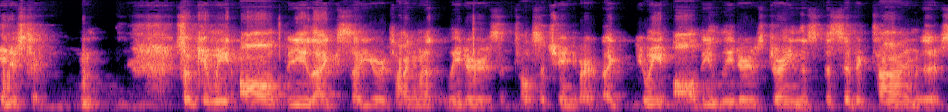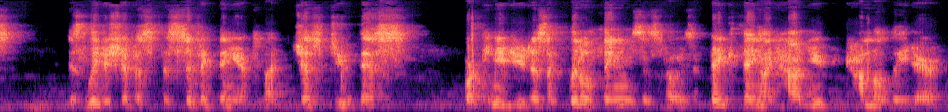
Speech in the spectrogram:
interesting. Hmm. So can we all be like? So you were talking about leaders at Tulsa Change. Like, can we all be leaders during this specific time? Is, is leadership a specific thing you have to like just do this or can you do just like little things? Is always a big thing. Like, how do you become a leader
